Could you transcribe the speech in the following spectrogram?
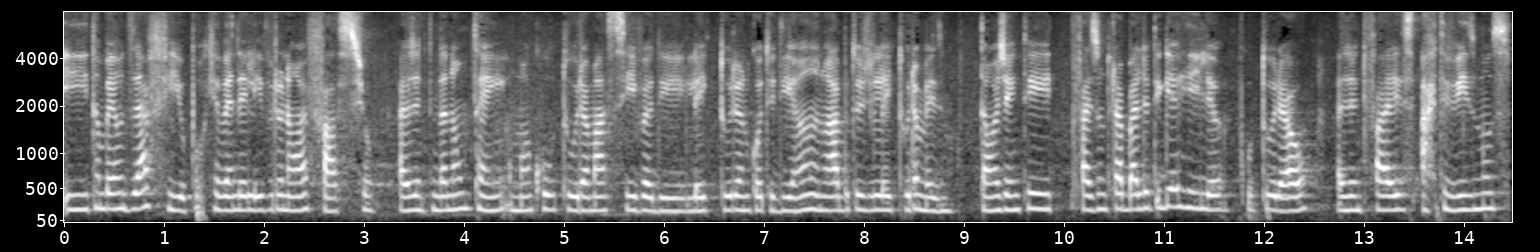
e também é um desafio, porque vender livro não é fácil. A gente ainda não tem uma cultura massiva de leitura no cotidiano, hábitos de leitura mesmo. Então a gente faz um trabalho de guerrilha cultural, a gente faz artivismos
